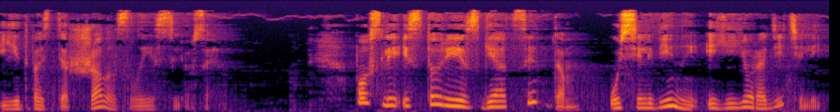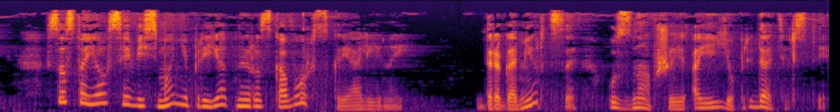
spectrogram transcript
и едва сдержала злые слезы. После истории с гиацинтом у Сильвины и ее родителей состоялся весьма неприятный разговор с Криолиной. Драгомирцы, узнавшие о ее предательстве,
